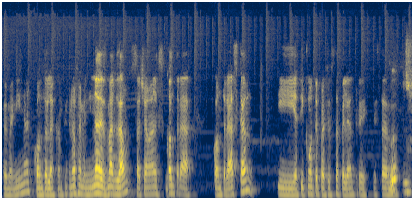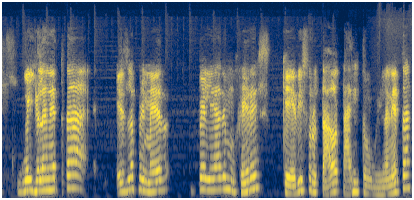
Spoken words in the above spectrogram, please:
femenina contra la campeona femenina de SmackDown, Sasha Banks contra, contra Asuka. ¿Y a ti cómo te pareció esta pelea entre estas dos? Güey, yo la neta, es la primera pelea de mujeres que he disfrutado tanto, güey, la neta.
